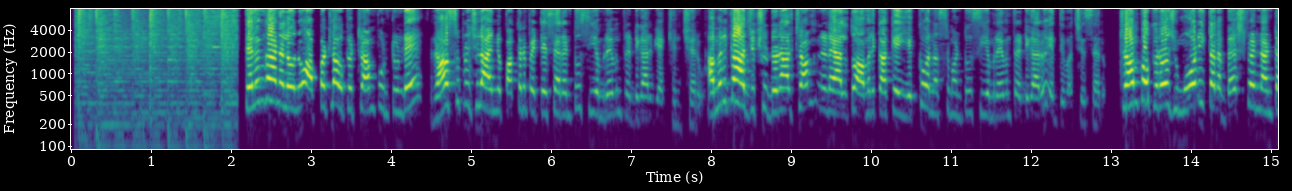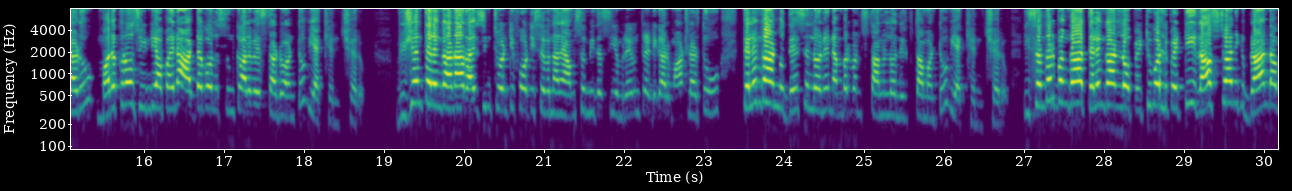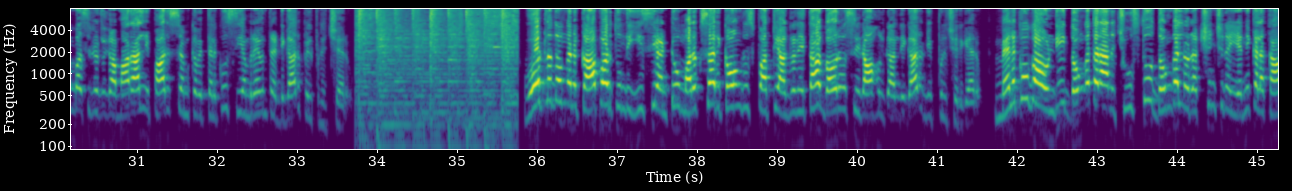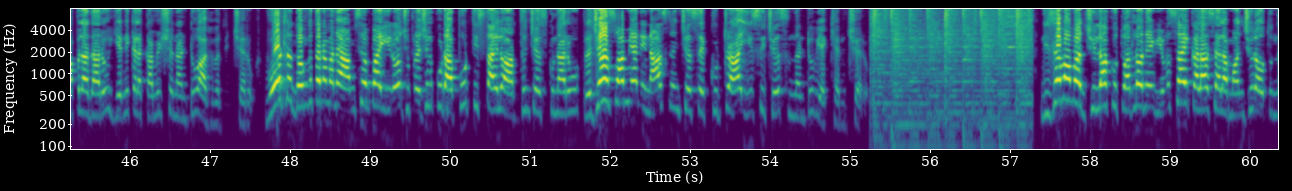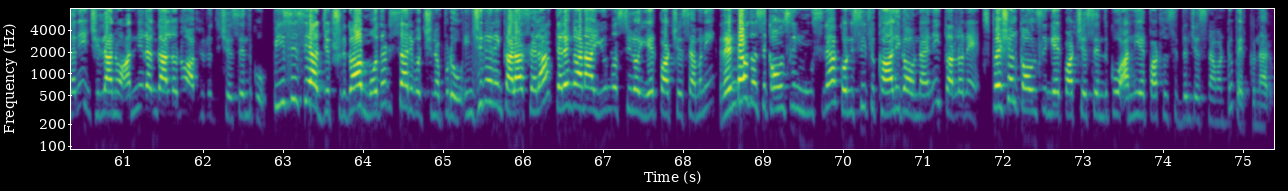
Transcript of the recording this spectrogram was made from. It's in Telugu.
తెలంగాణలోనూ అప్పట్లో ఒక ట్రంప్ ఉంటుండే రాష్ట్ర ప్రజలు ఆయన్ను పక్కన పెట్టేశారంటూ సీఎం రేవంత్ రెడ్డి గారు వ్యాఖ్యానించారు. అమెరికా అధ్యక్షుడు డొనాల్డ్ ట్రంప్ నిర్ణయాలతో అమెరికాకే ఎక్కువ నష్టం అంటూ సీఎం రేవంత్ రెడ్డి గారు ఎద్దేవచ్చేశారు ట్రంప్ ఒక రోజు మోడీ తన బెస్ట్ ఫ్రెండ్ అంటాడు మరొక రోజు ఇండియా పైన అడ్డగోలు సుంకాలు వేస్తాడు అంటూ వ్యాఖ్యానించారు. Vision Telangana rising twenty forty seven అనే అంశం మీద సీఎం రేవంత్ రెడ్డి గారు మాట్లాడుతూ తెలంగాణను దేశంలోనే నెంబర్ వన్ స్థానంలో నిలుపుతామంటూ వ్యాఖ్యానించారు. ఈ సందర్భంగా తెలంగాణలో పెట్టుబడులు పెట్టి రాష్ట్రానికి బ్రాండ్ అంబాసిడర్లుగా మారాలని పారిశ్రామికవేత్తలకు సీఎం రేవంత్ రెడ్డి గారు పిలుపునిచ్చారు. ఓట్ల దొంగను కాపాడుతుంది ఈసీ అంటూ మరొకసారి కాంగ్రెస్ పార్టీ అగ్రనేత గౌరవశ్రీ రాహుల్ గాంధీ గారు నిప్పులు చెరిగారు. మెలకుగా ఉండి దొంగతనాన్ని చూస్తూ దొంగలను రక్షించిన ఎన్నికల కాపలాదారు ఎన్నికల కమిషన్ అంటూ అభివర్ణించారు. ఓట్ల దొంగతనం అనే అంశంపై ఈ రోజు ప్రజలు కూడా పూర్తి స్థాయిలో అర్థం చేసుకున్నారు. ప్రజాస్వామ్యాన్ని నాశనం చేసే కుట్ర ఈసీ చేస్తుందంటూ వ్యాఖ్యానించారు. నిజామాబాద్ జిల్లాకు త్వరలోనే వ్యవసాయ కళాశాల మంజూరవుతుందని జిల్లాను అన్ని రంగాల్లోనూ అభివృద్ధి చేసేందుకు పిసిసి అధ్యక్షుడిగా మొదటిసారి వచ్చినప్పుడు ఇంజనీరింగ్ కళాశాల తెలంగాణ యూనివర్సిటీలో ఏర్పాటు చేశామని రెండవ దశ కౌన్సిలింగ్ ముగిసినా కొన్ని సీట్లు ఖాళీగా ఉన్నాయని త్వరలోనే స్పెషల్ కౌన్సిలింగ్ ఏర్పాటు చేసేందుకు అన్ని ఏర్పాట్లు సిద్ధం చేస్తున్నామంటూ పేర్కొన్నారు.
